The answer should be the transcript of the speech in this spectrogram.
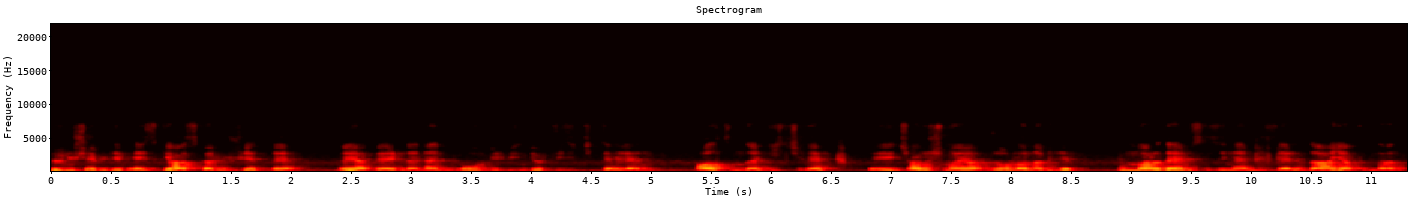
dönüşebilir. Eski asgari ücretle veya belirlenen 11.402 TL'nin altında işçiler e, çalışmaya zorlanabilir. Bunları da hem sizin hem bizlerin daha yakından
